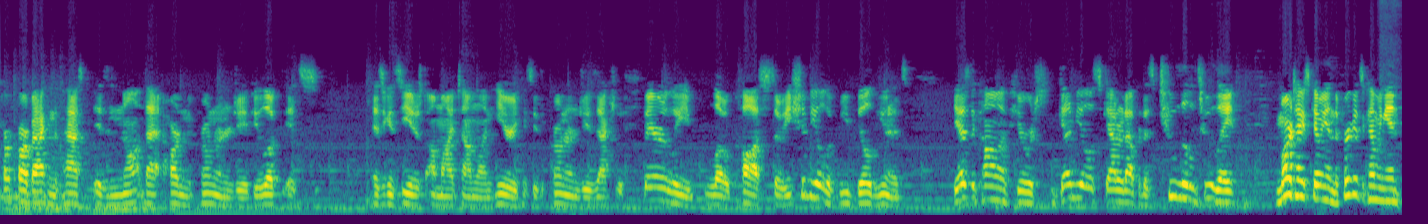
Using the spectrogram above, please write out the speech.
far, far back in the past is not that hard in the chrono energy. If you look, it's as you can see just on my timeline here, you can see the chrono energy is actually fairly low cost, so he should be able to rebuild units. He has the column up here, which is going to be able to scout it out, but it's too little too late. The coming in, the frigates are coming in,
